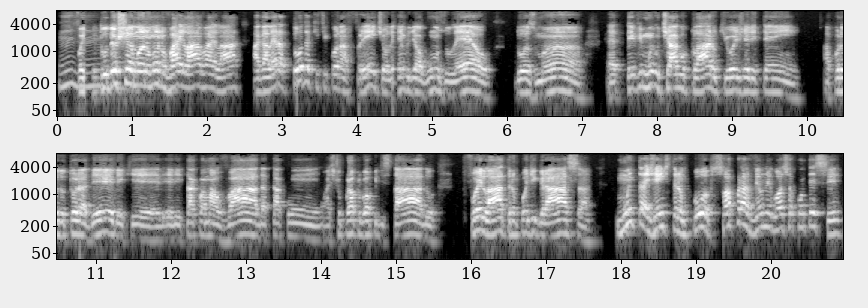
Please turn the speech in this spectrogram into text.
Uhum. Foi tudo eu chamando, mano, vai lá, vai lá. A galera toda que ficou na frente, eu lembro de alguns, do Léo, do Osman, é, teve muito, o Thiago Claro, que hoje ele tem a produtora dele, que ele tá com a Malvada, tá com, acho que o próprio Golpe de Estado, foi lá, trampou de graça. Muita gente trampou só para ver o negócio acontecer.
